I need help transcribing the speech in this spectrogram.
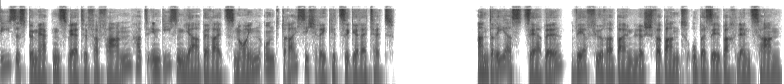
Dieses bemerkenswerte Verfahren hat in diesem Jahr bereits 39 Rehkitze gerettet. Andreas Zerbe, Wehrführer beim Löschverband Obersilbach-Lenzhahn,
